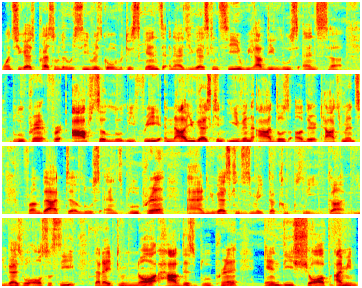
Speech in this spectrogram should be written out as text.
Once you guys press on the receivers, go over to skins, and as you guys can see, we have the loose ends uh, blueprint for absolutely free. And now you guys can even add those other attachments from that uh, loose ends blueprint, and you guys can just make the complete gun. You guys will also see that I do not have this blueprint in the shop i mean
